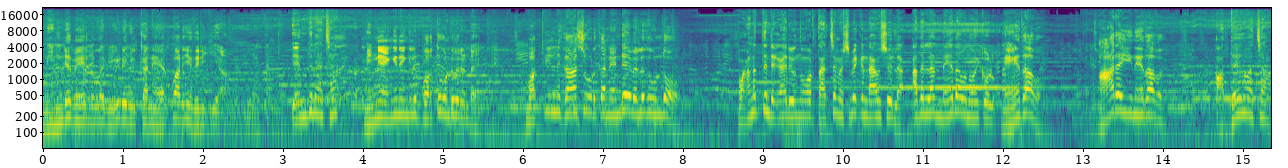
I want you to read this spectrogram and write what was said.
നിന്റെ പേരിലുള്ള വീട് വിൽക്കാൻ ഏർപ്പാട് ചെയ്തിരിക്കുക എന്തിനാച്ചാ നിന്നെ എങ്ങനെയെങ്കിലും പുറത്തു കൊണ്ടുവരണ്ടേ? വക്കീലിന് കാശ് കൊടുക്കാൻ എന്റെ വല്ലതും ഉണ്ടോ? പണത്തിന്റെ കാര്യമൊന്നും ഓർത്ത് അച്ഛൻ വിഷമിക്കേണ്ട ആവശ്യമില്ല. അതെല്ലാം നേതാവ് നോക്കിക്കോളൂ. നേതാവോ? ആരാ ഈ നേതാവ്? അദ്ദേഹം അച്ഛാ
